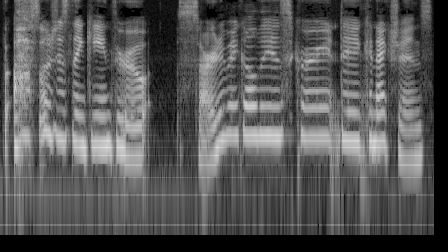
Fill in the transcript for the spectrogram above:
But also just thinking through, sorry to make all these current day connections.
